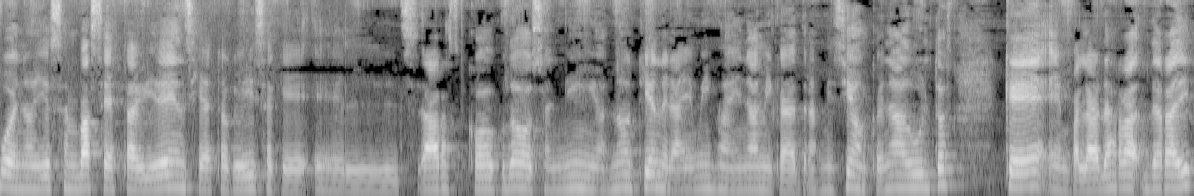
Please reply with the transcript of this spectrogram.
Bueno, y es en base a esta evidencia, esto que dice que el SARS-CoV-2 en niños no tiene la misma dinámica de transmisión que en adultos, que en palabras de Radi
